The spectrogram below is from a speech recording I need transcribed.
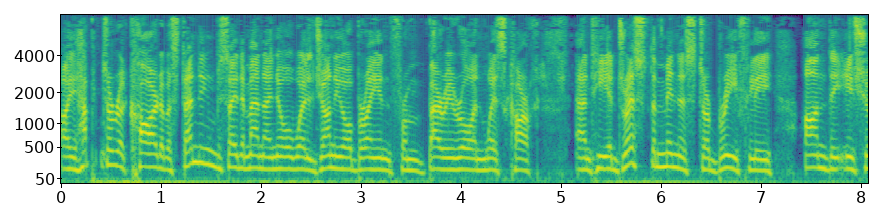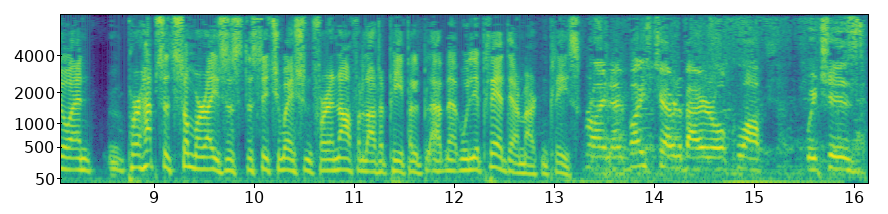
I happen to record, I was standing beside a man I know well, Johnny O'Brien from Barryroe in West Cork, and he addressed the Minister briefly on the issue, and perhaps it summarises the situation for an awful lot of people. Uh, will you play it there, Martin, please? Brian, I'm Vice Chairman of Barryroe Co-op which is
